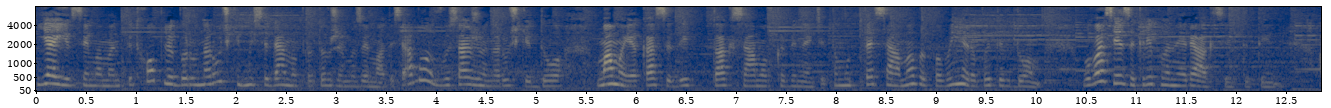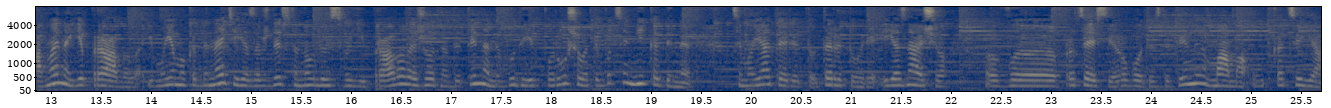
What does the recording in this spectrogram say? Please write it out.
Я її в цей момент підхоплюю, беру на ручки, ми сідаємо, продовжуємо займатися. Або висаджую на ручки до мами, яка сидить так само в кабінеті. Тому те саме ви повинні робити вдома. Бо у вас є закріплені реакції дитини. А в мене є правила. І в моєму кабінеті я завжди встановлюю свої правила. Жодна дитина не буде їх порушувати, бо це мій кабінет, це моя терито- територія. І я знаю, що в процесі роботи з дитиною мама утка це я,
